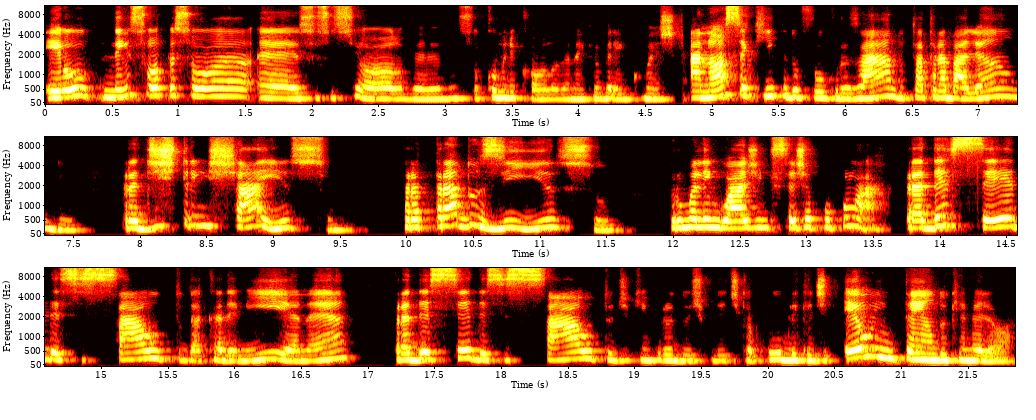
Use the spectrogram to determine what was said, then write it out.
Eu nem sou a pessoa, é, sou socióloga, não sou comunicóloga, né, que eu brinco, mas a nossa equipe do Fogo Cruzado está trabalhando para destrinchar isso, para traduzir isso para uma linguagem que seja popular, para descer desse salto da academia, né? Para descer desse salto de quem produz política pública, de eu entendo o que é melhor.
